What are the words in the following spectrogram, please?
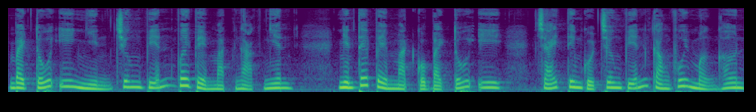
Bạch Tố Y nhìn Trương Viễn với vẻ mặt ngạc nhiên. Nhìn thấy về mặt của Bạch Tố Y, trái tim của Trương Viễn càng vui mừng hơn.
